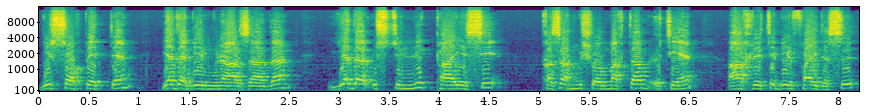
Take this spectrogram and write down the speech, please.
bir sohbetten ya da bir münazadan ya da üstünlük payesi kazanmış olmaktan öteye ahirete bir faydası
